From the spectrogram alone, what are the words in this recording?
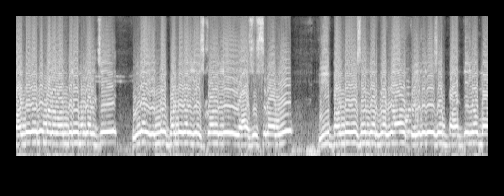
పండుగను మనం అందరం కలిసి ఇంకా ఎన్నో పండుగలు చేసుకోవాలని ఆశిస్తున్నాము. ఈ పండుగ సందర్భంగా తెలుగుదేశం పార్టీలో మా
